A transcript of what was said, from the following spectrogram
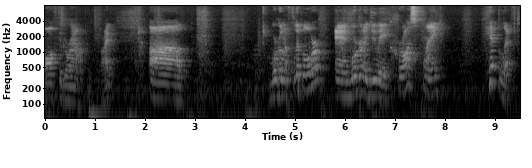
off the ground. All right? Uh, we're going to flip over and we're going to do a cross plank hip lift.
